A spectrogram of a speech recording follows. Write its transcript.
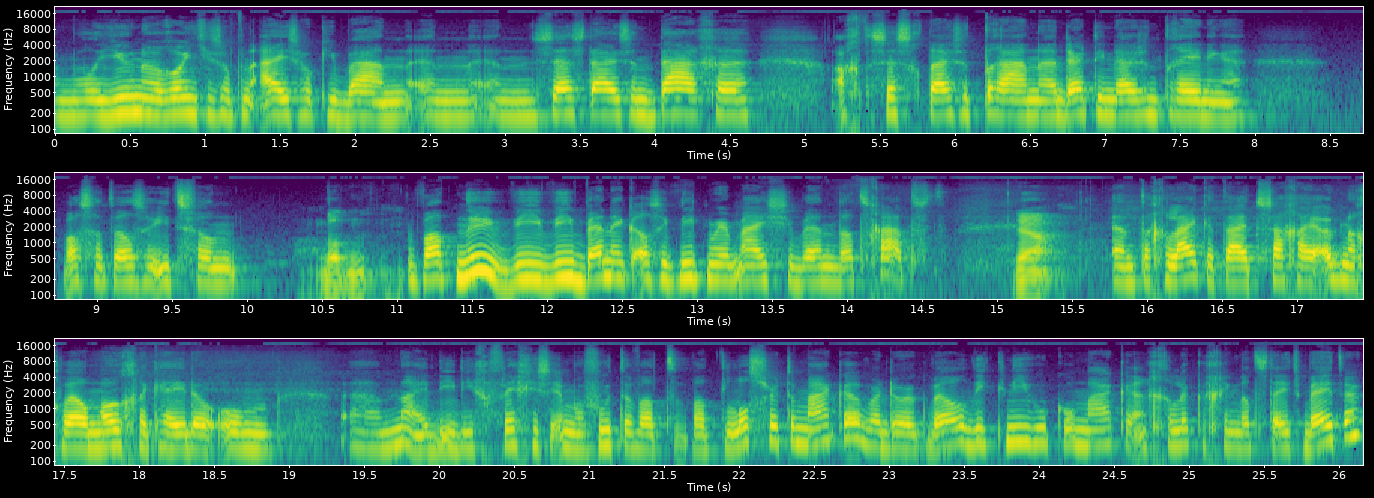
miljoenen rondjes op een ijshockeybaan en, en 6000 dagen, 68.000 tranen, 13.000 trainingen, was dat wel zoiets van, wat, wat nu? Wie, wie ben ik als ik niet meer meisje ben dat schaatst? Ja. En tegelijkertijd zag hij ook nog wel mogelijkheden om um, nou, die, die gewrichtjes in mijn voeten wat, wat losser te maken, waardoor ik wel die kniehoek kon maken. En gelukkig ging dat steeds beter.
